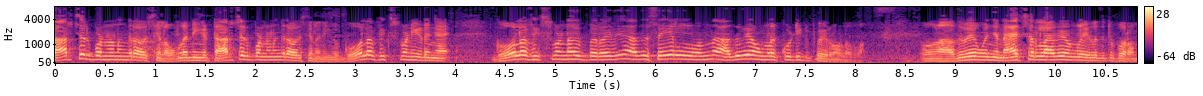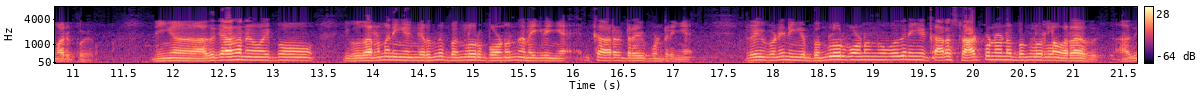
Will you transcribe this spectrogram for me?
டார்ச்சர் பண்ணணுங்கிற அவசியம் இல்லை. உங்களை நீங்க டார்ச்சர் பண்ணணுங்கிற அவசியம் இல்லை. நீங்க கோலை ஃபிக்ஸ் பண்ணிடுங்க. கோலை ஃபிக்ஸ் பண்ண பிறகு அது செயல் வந்து அதுவே உங்களை கூட்டிட்டு போயிடும் அவ்வளவுதான். உங்களை அதுவே கொஞ்சம் நேச்சுரலாவே உங்களை இழுத்துட்டு போற மாதிரி போயிடும் நீங்க அதுக்காக நம்ம இப்போ இப்போ உதாரணமா நீங்க இங்க இருந்து பெங்களூர் போகணும்னு நினைக்கிறீங்க. காரை டிரைவ் பண்றீங்க. டிரைவ் பண்ணி நீங்கள் பெங்களூர் போகணுங்கும் போது நீங்கள் காரை ஸ்டார்ட் பண்ணோன்னே பெங்களூர்லாம் வராது. அது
